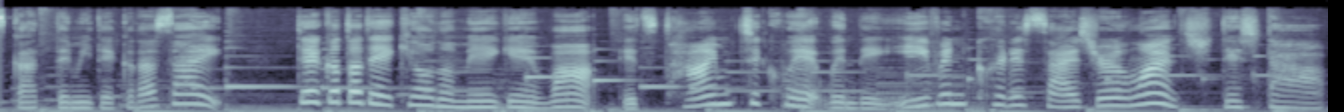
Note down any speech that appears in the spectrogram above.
使ってみてくださいということで今日の名言は It's time to quit when they even criticize your lunch でした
